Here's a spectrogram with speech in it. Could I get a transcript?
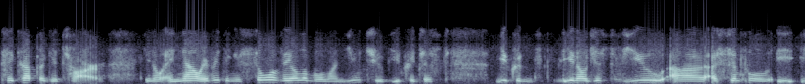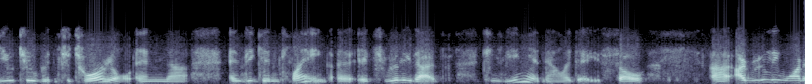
Pick up a guitar, you know, and now everything is so available on YouTube. You could just you could you know just view uh, a simple YouTube tutorial and uh, and begin playing. Uh, it's really that convenient nowadays. So uh, I really want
